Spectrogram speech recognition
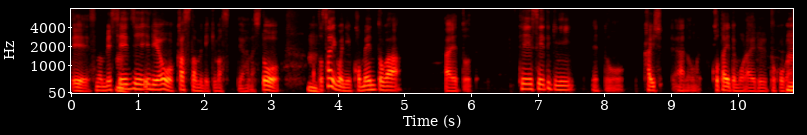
て、そのメッセージエリアをカスタムできますっていう話と、うんあと最後にコメントが、あえっと、定性的に、えっと、回収あの答えてもらえるとこがあっ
